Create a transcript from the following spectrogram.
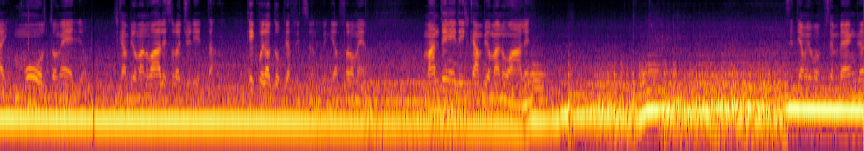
dai molto meglio il cambio manuale sulla Giulietta che quello a doppia frizione quindi Alfa Romeo mantenete il cambio manuale. Sentiamo i pops and bang.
